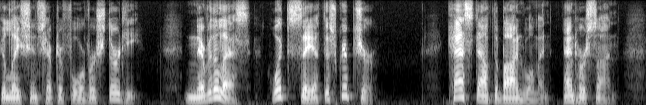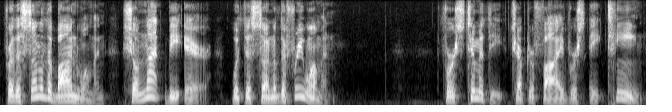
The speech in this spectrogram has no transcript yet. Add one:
Galatians chapter 4 verse 30. Nevertheless, what saith the scripture? Cast out the bondwoman and her son, for the son of the bondwoman shall not be heir with the son of the free woman. 1 Timothy chapter 5 verse 18.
